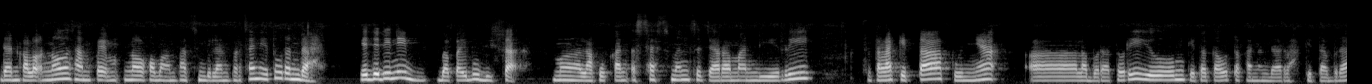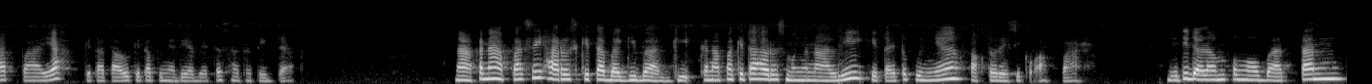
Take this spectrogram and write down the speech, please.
dan kalau 0 sampai 0,49% itu rendah. Ya, jadi ini Bapak Ibu bisa melakukan assessment secara mandiri setelah kita punya uh, laboratorium, kita tahu tekanan darah kita berapa ya, kita tahu kita punya diabetes atau tidak. Nah, kenapa sih harus kita bagi-bagi? Kenapa kita harus mengenali kita itu punya faktor risiko apa? Jadi dalam pengobatan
